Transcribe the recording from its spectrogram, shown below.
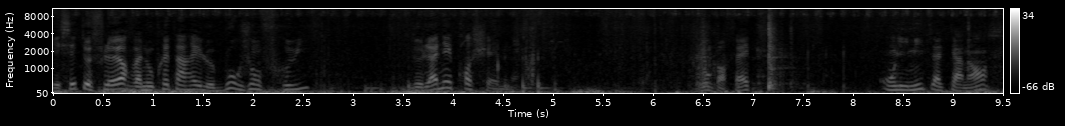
Et cette fleur va nous préparer le bourgeon fruit de l'année prochaine. Donc en fait, on limite l'alternance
